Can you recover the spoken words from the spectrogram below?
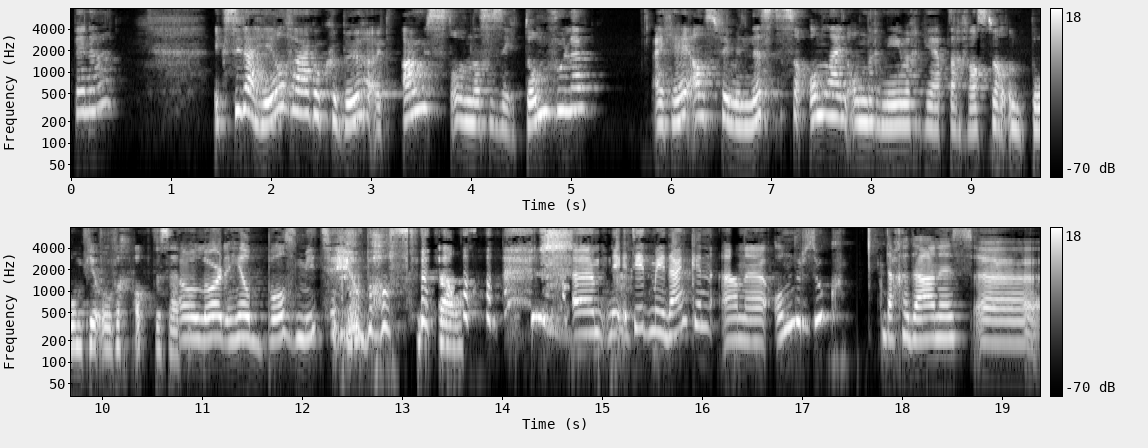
bijna. Ik zie dat heel vaak ook gebeuren uit angst, omdat ze zich dom voelen. En jij als feministische online ondernemer, jij hebt daar vast wel een boompje over op te zetten. Oh lord, een heel bos niet, heel bos. um, nee, het deed mij denken aan uh, onderzoek dat gedaan is. Uh,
